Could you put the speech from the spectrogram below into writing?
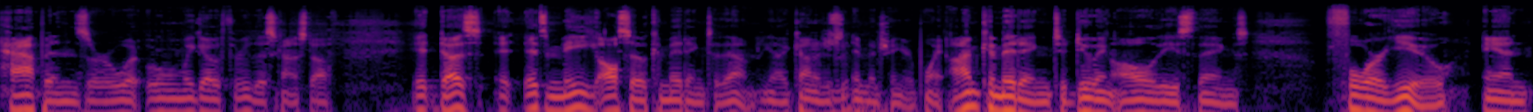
happens or what or when we go through this kind of stuff it does it, it's me also committing to them. You know kind of just mm-hmm. imaging your point. I'm committing to doing all of these things for you and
